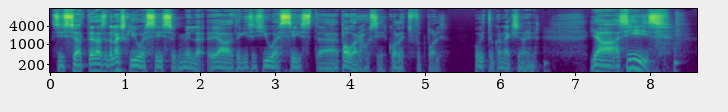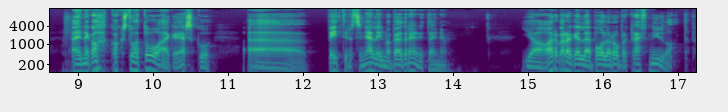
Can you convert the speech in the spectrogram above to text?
siis sealt edasi ta läkski USC-sse, mille ja tegi siis USC-st äh, powerhouse'i kolledži football'is. huvitav connection on ju. ja siis enne kah kaks tuhat hooaega järsku äh, Patriots on jälle ilma peatreenerita, on ju. ja arva ära, kelle poole Robert Kraft nüüd vaatab.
